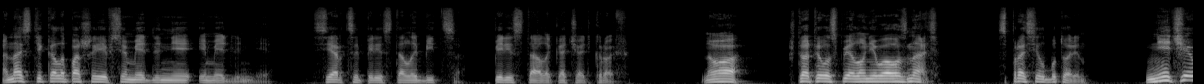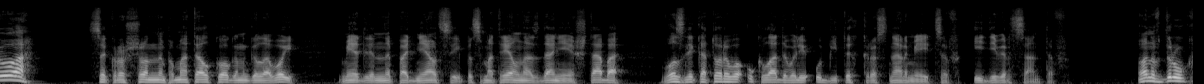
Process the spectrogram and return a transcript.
Она стекала по шее все медленнее и медленнее. Сердце перестало биться, перестало качать кровь. «Ну, что ты успел у него узнать?» — спросил Буторин. «Ничего», — сокрушенно помотал Коган головой, медленно поднялся и посмотрел на здание штаба, возле которого укладывали убитых красноармейцев и диверсантов. Он вдруг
